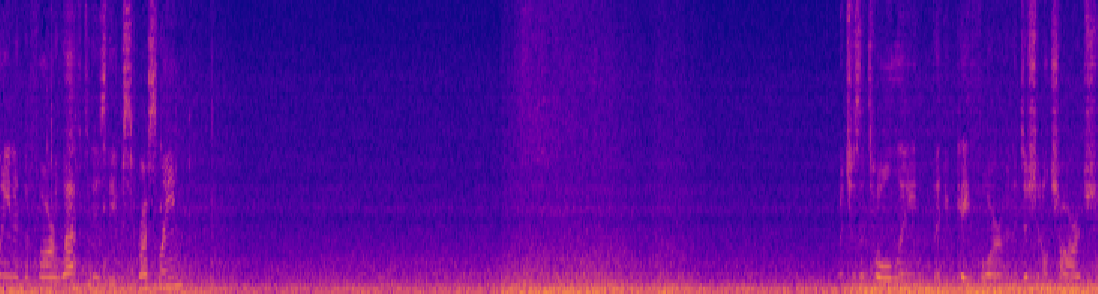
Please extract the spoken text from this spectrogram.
lane at the far left is the express lane. Which is a toll lane that you pay for an additional charge.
